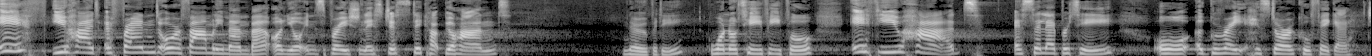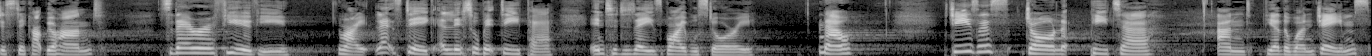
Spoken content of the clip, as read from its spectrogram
if you had a friend or a family member on your inspiration list, just stick up your hand. Nobody. One or two people. If you had a celebrity or a great historical figure? Just stick up your hand. So there are a few of you. Right, let's dig a little bit deeper into today's Bible story. Now, Jesus, John, Peter, and the other one, James,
